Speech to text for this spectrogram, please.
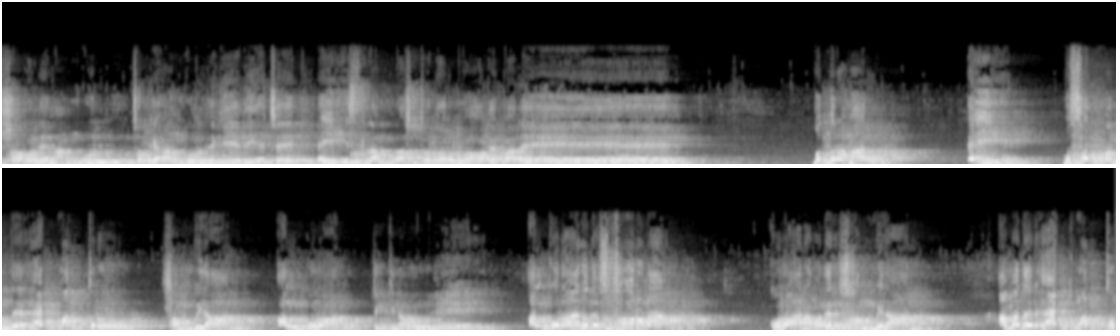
সকলে আঙ্গুল, চোখে আঙ্গুল দেখিয়ে দিয়েছে, এই ইসলাম রাষ্ট্র ধর্ম হতে পারে। বন্ধুরা আমার, এই মুসলমানদের একমাত্র সংবিধান আল কোরআন ঠিক কিনা বলুন? আল কোরআন না। কোরআন আমাদের সংবিধান, আমাদের একমাত্র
